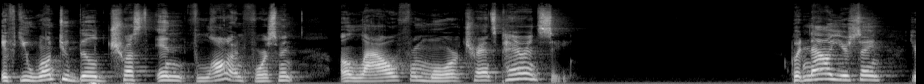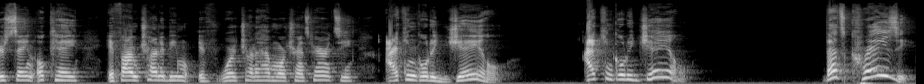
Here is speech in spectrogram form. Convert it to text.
If you want to build trust in law enforcement, allow for more transparency. But now you're saying, you're saying, okay, if I'm trying to be, if we're trying to have more transparency, I can go to jail. I can go to jail. That's crazy.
